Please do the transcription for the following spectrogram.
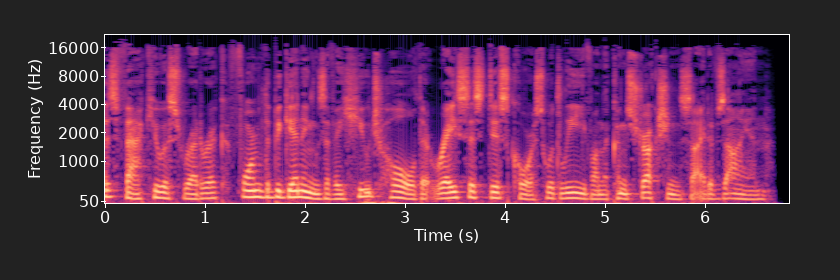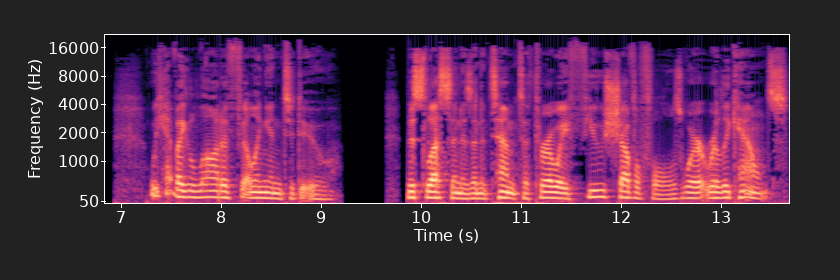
This vacuous rhetoric formed the beginnings of a huge hole that racist discourse would leave on the construction side of Zion. We have a lot of filling in to do. This lesson is an attempt to throw a few shovelfuls where it really counts,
